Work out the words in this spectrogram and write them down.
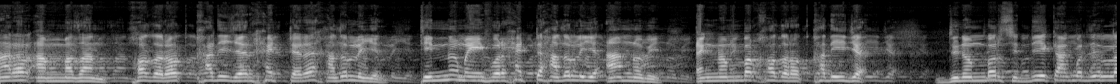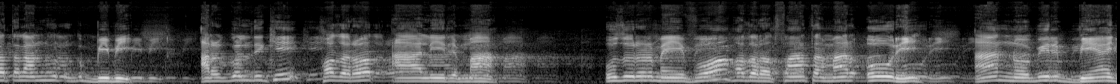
আর আর আম্মাজান হজরত খাদিজের হাইট্টারে হাদর লইয়েন তিন মাইফর হাইট্টা হাদর লইয়ে আন নবী। এক নম্বর হজরত খাদিজা, দুই নম্বর সিদ্দিক আকবর আল্লাহ তালা আনহুর বিবি। আর গোল দেখি হজরত আলীর মা, উজুরের মেয়েফুয়া হজরত ফাতামার ওরি আন নবীর বিয়ান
